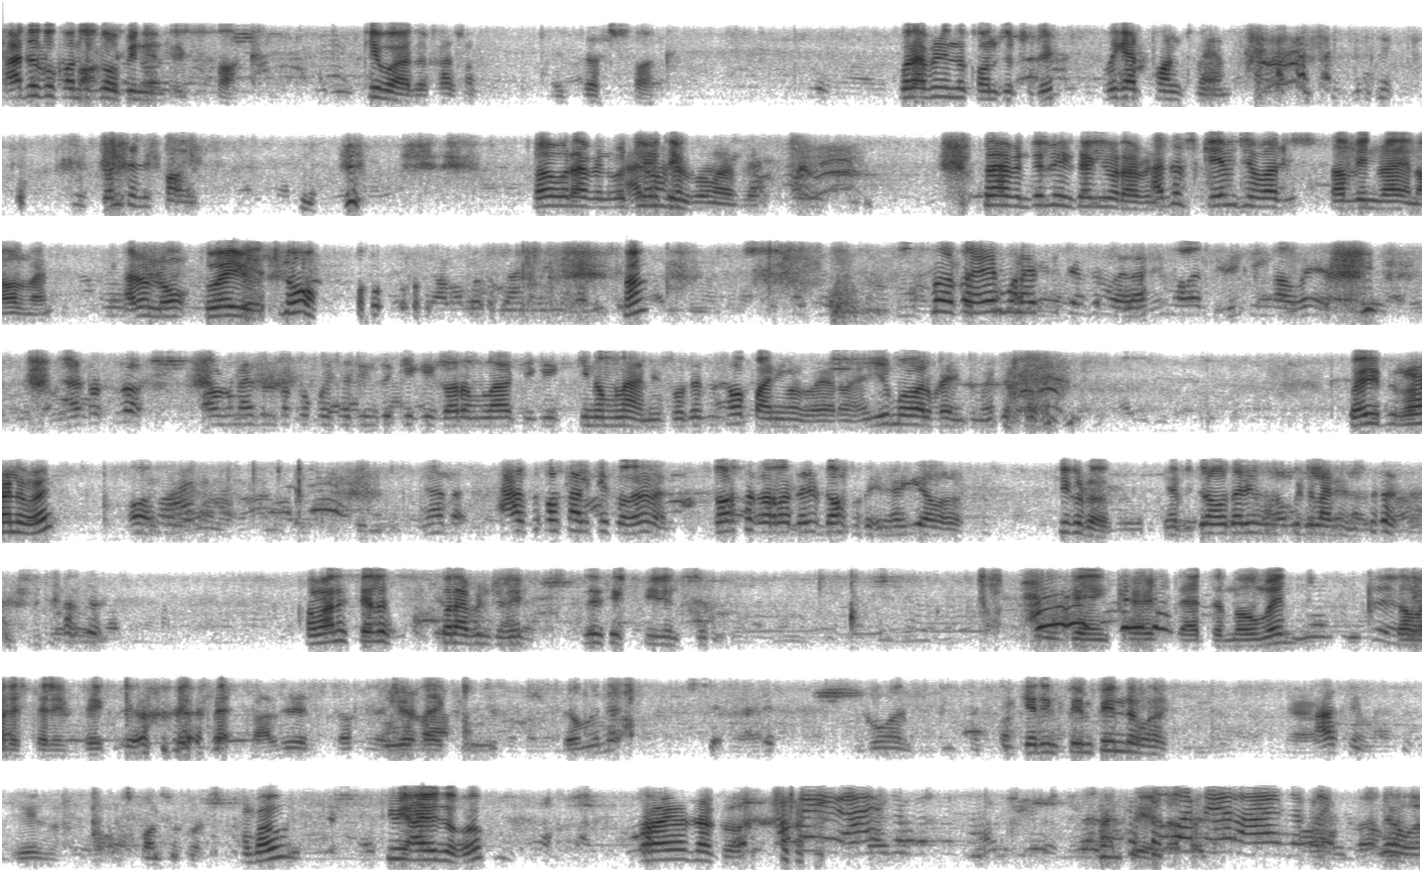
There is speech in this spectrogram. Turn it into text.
आजको कन्सर्टको opinion It's fuck. के भयो आज खासमा It's just fuck. What happened in the concert today? We got punked, man. Totally punked. oh, what happened? What I do you don't think? know my place. What happened? Tell me exactly what happened. I just came to watch Sabin Rai and all, man. I don't know. Who are you? No. Huh? म त है मलाई चाहिँ tension भइरहेको छ अर्गनाइजरले टक्क पैसा दिन्छ के के गरौँला के के किनौँला हामी सोचेको चाहिँ सब पानीमा गएर यही मोबाइल पठाइदिन्छु मैले। भाइ रमाइलो भयो? यहाँ त आज त कस्तो खाले के छ भने दर्शकहरूलाई धेरै डर भइरहेको कि अब। के को डर? यहाँ भित्र आउँदाखेरि पिटो लाग्छ Amanis, tell us what happened today. This being cursed at the moment. Someone is telling Big Big you're like just filming it. Go and beat You're getting pimped the work. Ask him, man. Is responsible. About? Give me eyes over. Prayozak. No,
